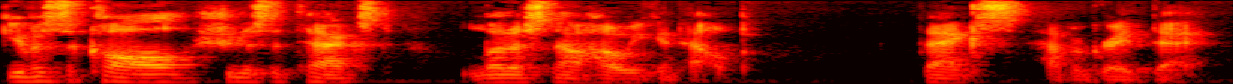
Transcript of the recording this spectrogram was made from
give us a call, shoot us a text let us know how we can help. Thanks. Have a great day.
